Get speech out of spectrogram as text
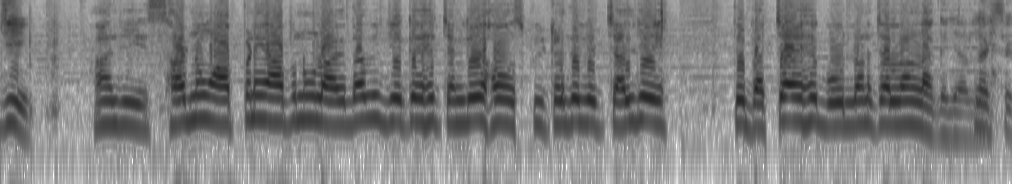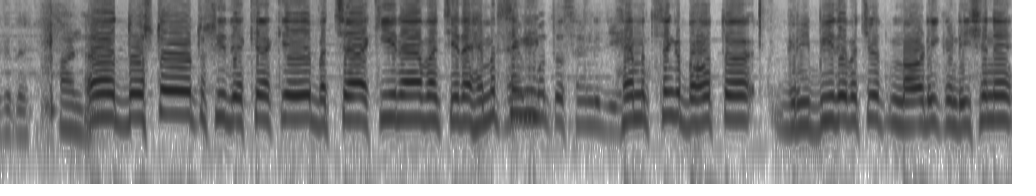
ਜੀ। ਹਾਂਜੀ ਸਾਨੂੰ ਆਪਣੇ ਆਪ ਨੂੰ ਲੱਗਦਾ ਵੀ ਜੇ ਕਿਸੇ ਚੰਗੇ ਹਸਪੀਟਲ ਦੇ ਵਿੱਚ ਚੱਲ ਜੇ ਤੇ ਬੱਚਾ ਇਹ ਬੋਲਣ ਚੱਲਣ ਲੱਗ ਜਾਵੇ। ਲੱਗ ਸਕਦਾ ਹਾਂਜੀ। ਦੋਸਤੋ ਤੁਸੀਂ ਦੇਖਿਆ ਕਿ ਬੱਚਾ ਕੀ ਨਾਮ ਹੈ? ਬੱਚੇ ਦਾ ਹਿੰਮਤ ਸਿੰਘ? ਹਿੰਮਤ ਸਿੰਘ ਜੀ। ਹਿੰਮਤ ਸਿੰਘ ਬਹੁਤ ਗਰੀਬੀ ਦੇ ਵਿੱਚ ਮਾੜੀ ਕੰਡੀਸ਼ਨ ਹੈ।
